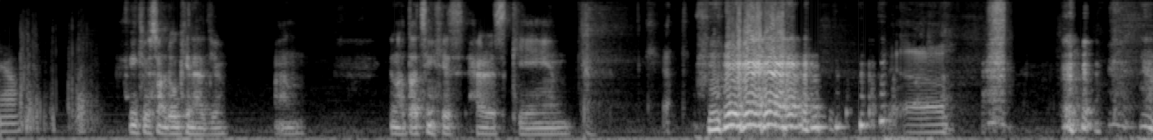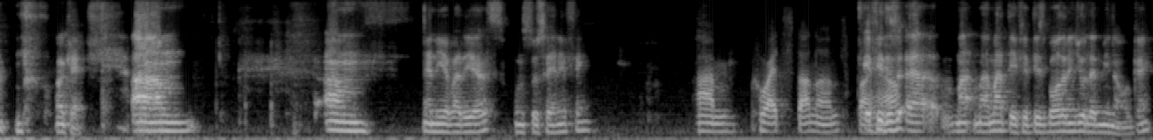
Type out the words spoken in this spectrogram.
yeah, He keeps on looking at you and you know touching his hair skin. uh, okay. Um, um, anybody else wants to say anything? I'm quite stunned. By if it is, uh, Ma- Ma- Matt, if it is bothering you, let me know. Okay.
